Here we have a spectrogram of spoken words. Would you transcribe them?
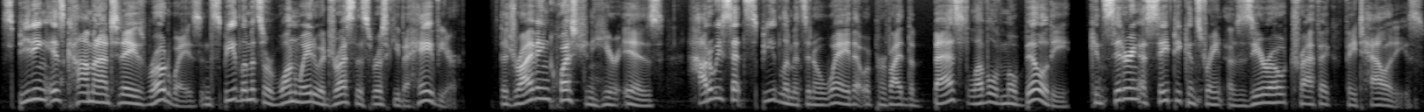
Speeding is common on today's roadways, and speed limits are one way to address this risky behavior. The driving question here is how do we set speed limits in a way that would provide the best level of mobility considering a safety constraint of zero traffic fatalities?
